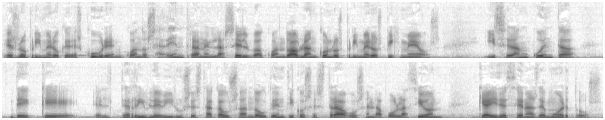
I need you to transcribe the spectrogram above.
es lo primero que descubren cuando se adentran en la selva, cuando hablan con los primeros pigmeos y se dan cuenta de que el terrible virus está causando auténticos estragos en la población, que hay decenas de muertos.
